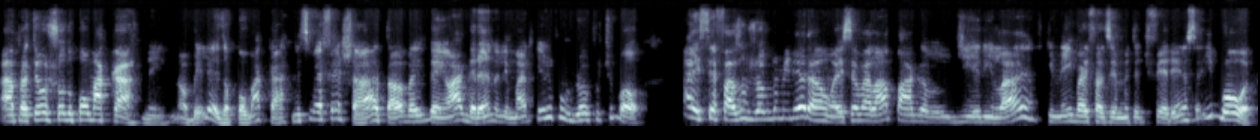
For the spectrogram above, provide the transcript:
ah, para ter o show do Paul McCartney. Não, beleza, Paul McCartney você vai fechar, tal, vai ganhar uma grana ali mais do que um jogo de futebol. Aí você faz um jogo no Mineirão, aí você vai lá, paga o dinheirinho lá, que nem vai fazer muita diferença, e boa.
